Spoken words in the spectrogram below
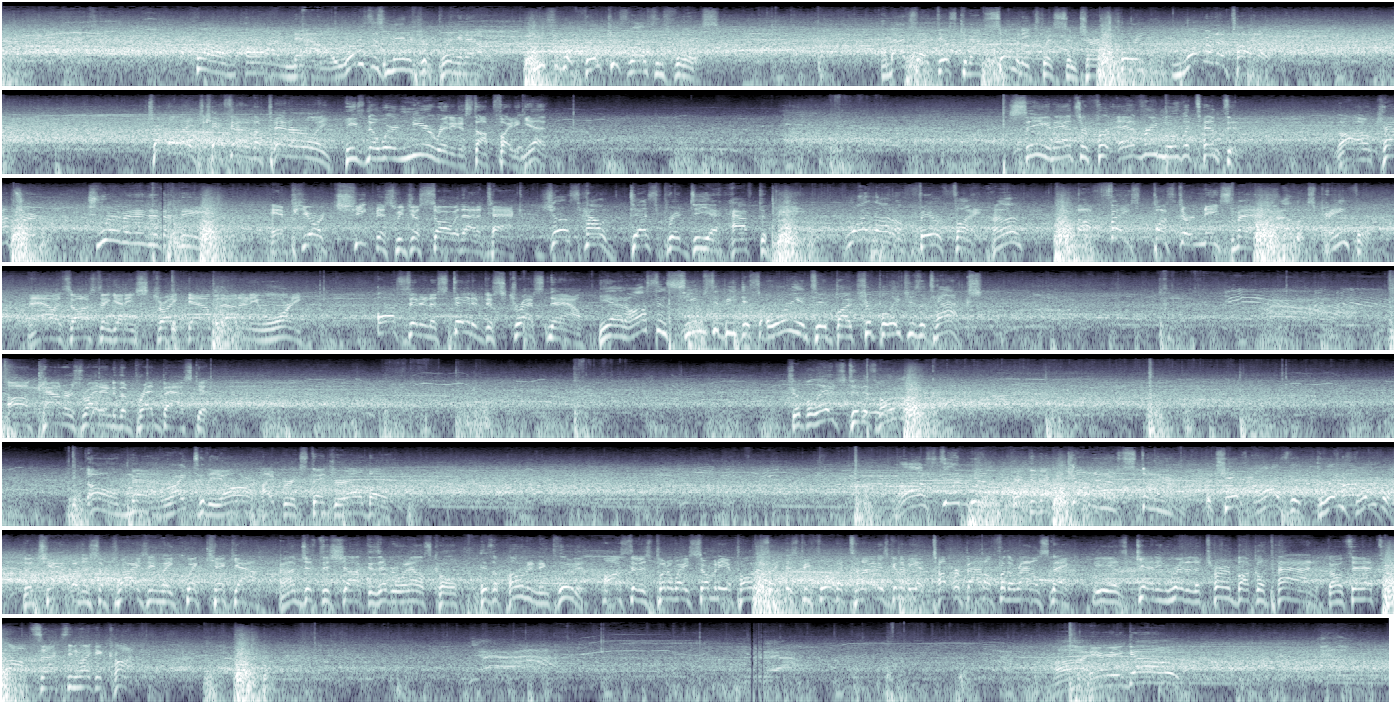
Come on now. What is this manager bringing out? He should revoke his license for this. A match like this can have so many twists and turns. Corey, what for the title? He's nowhere near ready to stop fighting yet. Seeing an answer for every move attempted. Uh-oh, captured. Driven into the knee. And pure cheapness we just saw with that attack. Just how desperate do you have to be? Why not a fair fight, huh? A face buster knee smash. That looks painful. Now it's Austin getting strike down without any warning. Austin in a state of distress now. Yeah, and Austin seems to be disoriented by Triple H's attacks. Oh, counters right into the breadbasket. Triple H did his homework. Oh, man, right to the arm. Hyperextend your elbow. Champ's eyes look glazed over. The champ with a surprisingly quick kick out. I'm just as shocked as everyone else, Cole. His opponent included. Austin has put away so many opponents like this before, but tonight is going to be a tougher battle for the Rattlesnake. He is getting rid of the turnbuckle pad. Don't say that too loud, Saxton. You might get caught. Oh, here you go.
